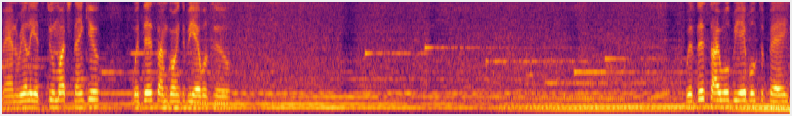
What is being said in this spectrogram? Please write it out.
Man, really, it's too much. Thank you. With this, I'm going to be able to. With this, I will be able to pay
